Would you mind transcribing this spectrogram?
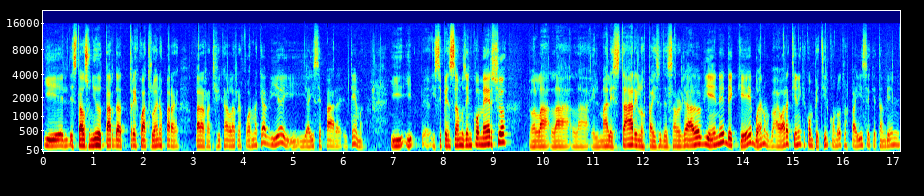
y el Estados Unidos tarda tres, cuatro años para, para ratificar la reforma que había y, y ahí se para el tema. Y, y, y si pensamos en comercio, la, la, la, el malestar en los países desarrollados viene de que, bueno, ahora tienen que competir con otros países que también,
